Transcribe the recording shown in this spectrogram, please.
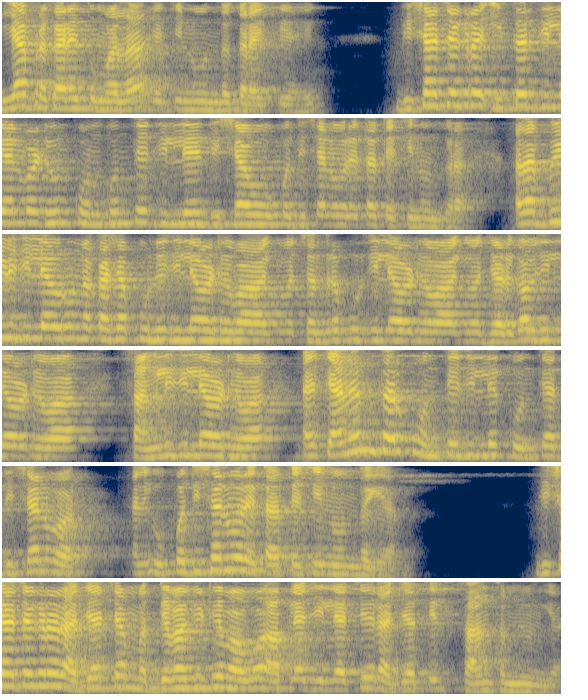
या प्रकारे तुम्हाला याची नोंद करायची आहे. दिशाचक्र इतर जिल्ह्यांवर ठेवून कोणकोणते जिल्हे दिशा व उपदिशांवर येतात त्याची नोंद करा. आता बीड जिल्ह्यावरून नकाशा पुणे जिल्ह्यावर ठेवा किंवा चंद्रपूर जिल्ह्यावर ठेवा किंवा जळगाव जिल्ह्यावर ठेवा सांगली जिल्ह्यावर ठेवा आणि त्यानंतर कोणते जिल्हे कोणत्या दिशांवर आणि उपदिशांवर येतात त्याची नोंद घ्या. दिशाचक्र राज्याच्या मध्यभागी ठेवा व आपल्या जिल्ह्याचे राज्यातील स्थान समजून घ्या.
